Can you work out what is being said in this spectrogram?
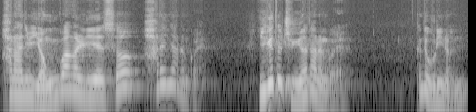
하나님의 영광을 위해서 하느냐는 거예요. 이게 더 중요하다는 거예요. 근데 우리는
